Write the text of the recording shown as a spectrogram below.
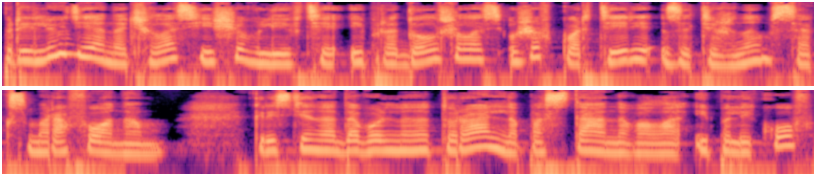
Прелюдия началась еще в лифте и продолжилась уже в квартире затяжным секс-марафоном. Кристина довольно натурально постановала, и Поляков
